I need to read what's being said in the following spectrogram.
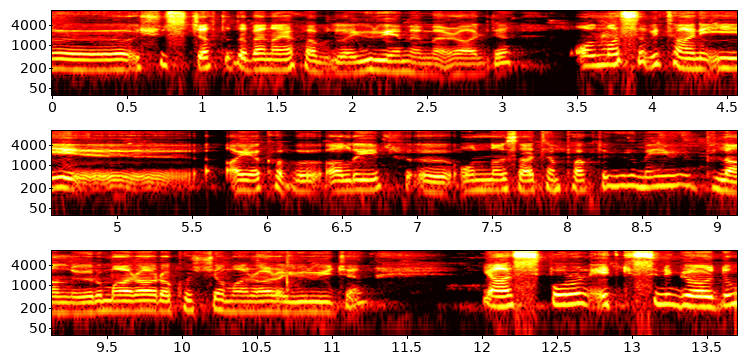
e, şu sıcakta da ben ayakkabıyla yürüyemem herhalde. Olmazsa bir tane iyi e, ayakkabı alayım. E, onunla zaten parkta yürümeyi planlıyorum. Ara ara koşacağım, ara ara yürüyeceğim. Ya sporun etkisini gördüm.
